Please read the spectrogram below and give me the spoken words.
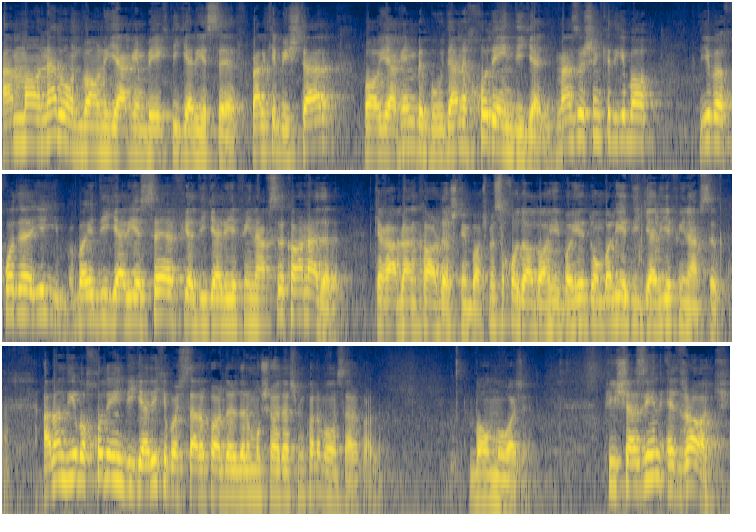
اما نه به عنوان یقین به یک دیگری صرف بلکه بیشتر با یقین به بودن خود این دیگری. منظورش این که دیگه با دیگه به خود با دیگری صرف یا دیگری فی نفسه کار نداره. که قبلا کار داشتیم باش. مثل خداگاهی با یه دنبال یه دیگری فی نفسه بود. الان دیگه با خود این دیگری که باش سر و کار داره داره مشاهدهش می‌کنه با اون سر و کار داره. با اون مواجه. پیش از این ادراک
